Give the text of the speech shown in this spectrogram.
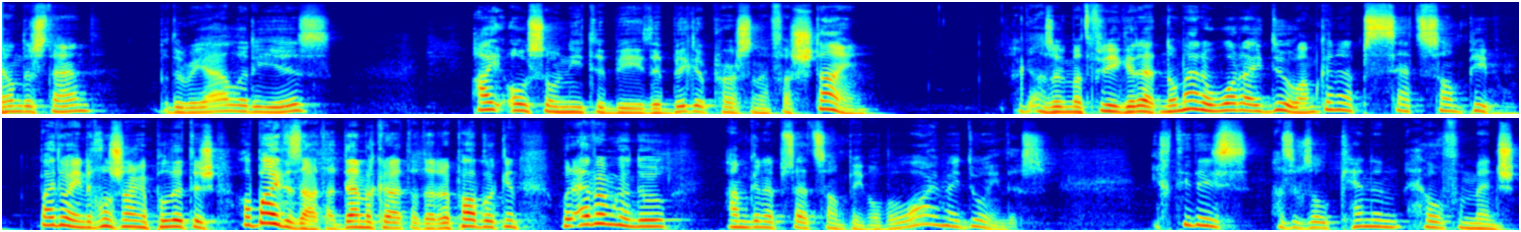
understand, but the reality is, I also need to be the bigger person in verstehen. Also mit free geredet. No matter what I do, I'm going to upset some people. By the way, in the Grundschlange politisch, auf beide Seiten, a Democrat or a Republican, whatever I'm going to do, I'm going to upset some people. But why am I doing this? Ich tue das, als ich soll kennen, helfen Menschen.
